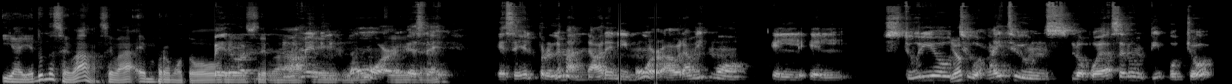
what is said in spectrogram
y ahí es donde se va, se va en promotores, pero se va en ese, ese, es el problema, not anymore. Ahora mismo el, el Studio to iTunes lo puede hacer un tipo. Yo,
